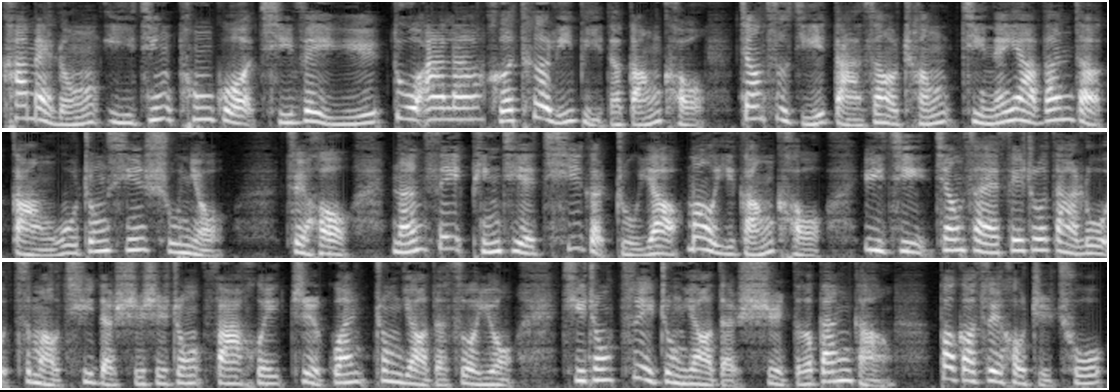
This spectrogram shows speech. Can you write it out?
喀麦隆已经通过其位于杜阿拉和特里比的港口，将自己打造成几内亚湾的港务中心枢纽。最后，南非凭借七个主要贸易港口，预计将在非洲大陆自贸区的实施中发挥至关重要的作用。其中最重要的是德班港。报告最后指出，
